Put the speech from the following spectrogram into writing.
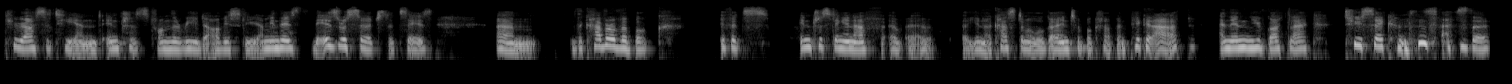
curiosity and interest from the reader. Obviously, I mean, there's there is research that says um, the cover of a book, if it's interesting enough, a, a, you know, a customer will go into a bookshop and pick it up, and then you've got like two seconds as the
